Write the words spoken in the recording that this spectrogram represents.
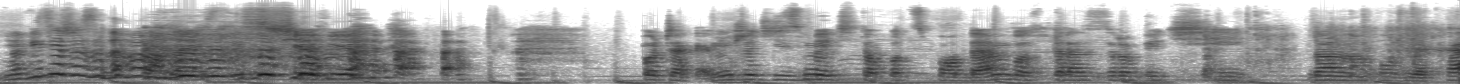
No widzę, że zadowolona jesteś z siebie. Poczekaj, muszę Ci zmyć to pod spodem, bo teraz zrobię Ci dolną powiekę.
